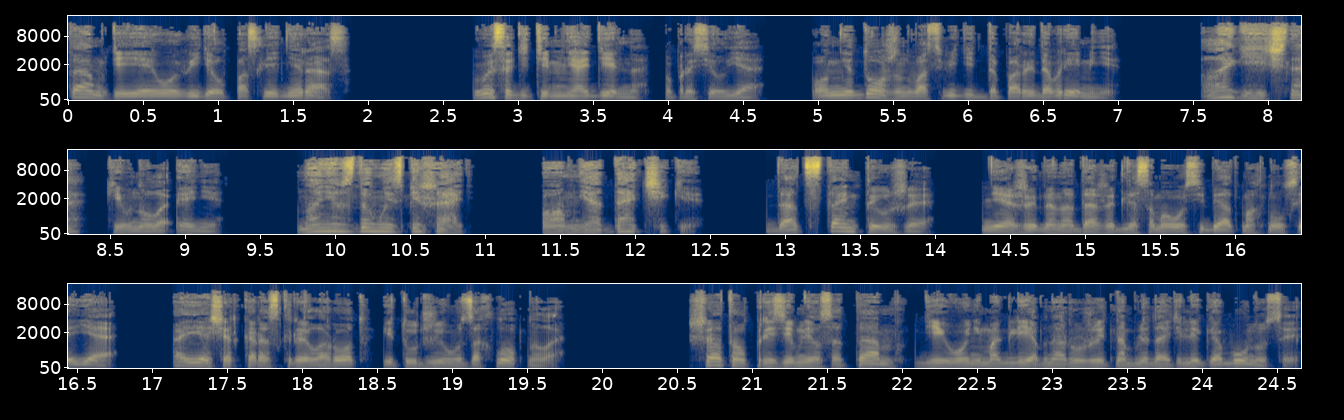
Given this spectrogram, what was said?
там, где я его видел последний раз. «Высадите меня отдельно», — попросил я. «Он не должен вас видеть до поры до времени». «Логично», — кивнула Энни. «Но не вздумай сбежать. Помни о датчике». «Да отстань ты уже!» Неожиданно даже для самого себя отмахнулся я, а ящерка раскрыла рот и тут же его захлопнула. Шаттл приземлился там, где его не могли обнаружить наблюдатели Габунусы.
